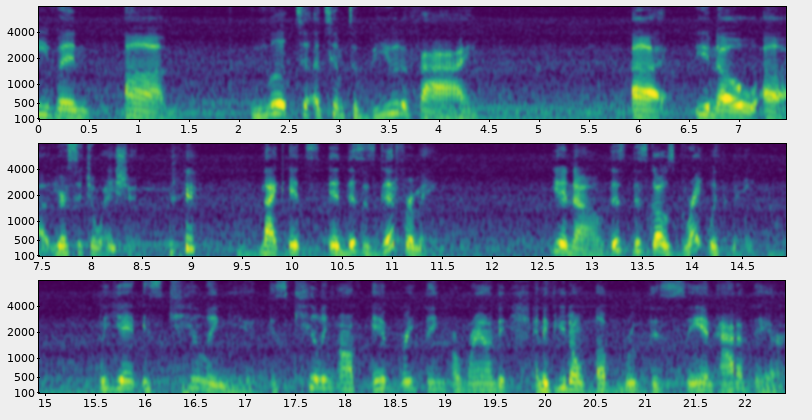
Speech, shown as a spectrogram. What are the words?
even um, look to attempt to beautify, uh, you know, uh, your situation. like it's it, this is good for me. You know, this this goes great with me. But yet it's killing you. It's killing off everything around it. And if you don't uproot this sin out of there,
